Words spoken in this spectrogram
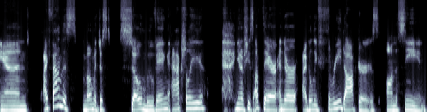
And I found this moment just so moving, actually. You know, she's up there, and there are, I believe, three doctors on the scene.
